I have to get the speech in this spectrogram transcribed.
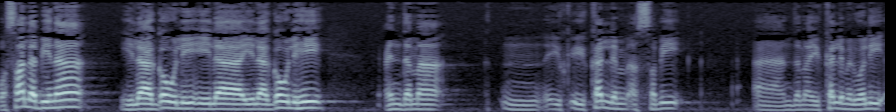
وصل بنا إلى قول إلى إلى قوله عندما يكلم الصبي عندما يكلم الولي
